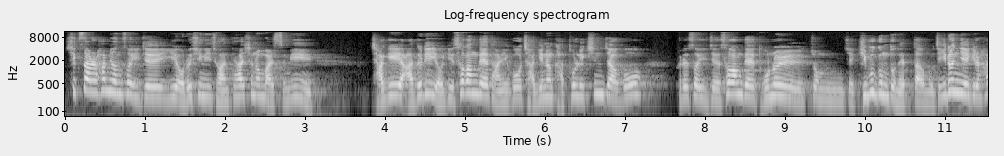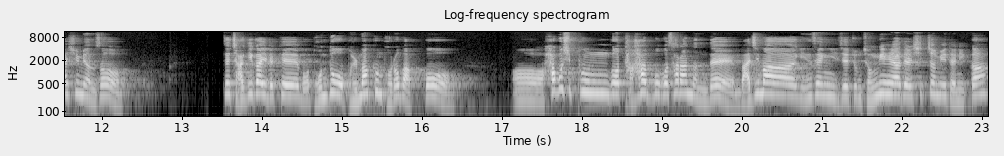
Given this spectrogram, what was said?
식사를 하면서 이제 이 어르신이 저한테 하시는 말씀이 자기 아들이 여기 서강대에 다니고 자기는 가톨릭 신자고 그래서 이제 서강대에 돈을 좀 이제 기부금도 냈다 뭐 이제 이런 얘기를 하시면서 이제 자기가 이렇게 뭐 돈도 벌만큼 벌어봤고 어 하고 싶은 거 다 해보고 살았는데 마지막 인생 이제 좀 정리해야 될 시점이 되니까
